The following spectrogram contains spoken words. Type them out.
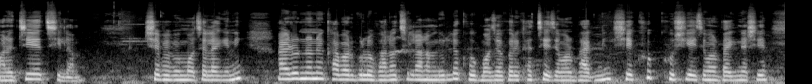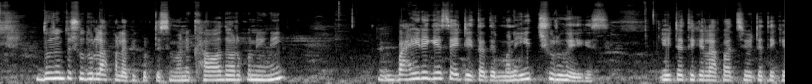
মানে চেয়েছিলাম। সেভাবে মজা লাগেনি। আর অন্যান্য খাবারগুলো ভালো ছিল, আলহামদুলিল্লাহ খুব মজা করে খাচ্ছি এই যে আমার ভাগ্নি। সে খুব খুশি হয়েছে আমার ভাগ্না, সে দুজন তো শুধু লাফালাফি করতেছে মানে খাওয়া দাওয়ার কোনো নেই। বাইরে গেছে, এটাই তাদের মানে ঈদ শুরু হয়ে গেছে। এইটা থেকে লাফাচ্ছে, ওইটা থেকে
